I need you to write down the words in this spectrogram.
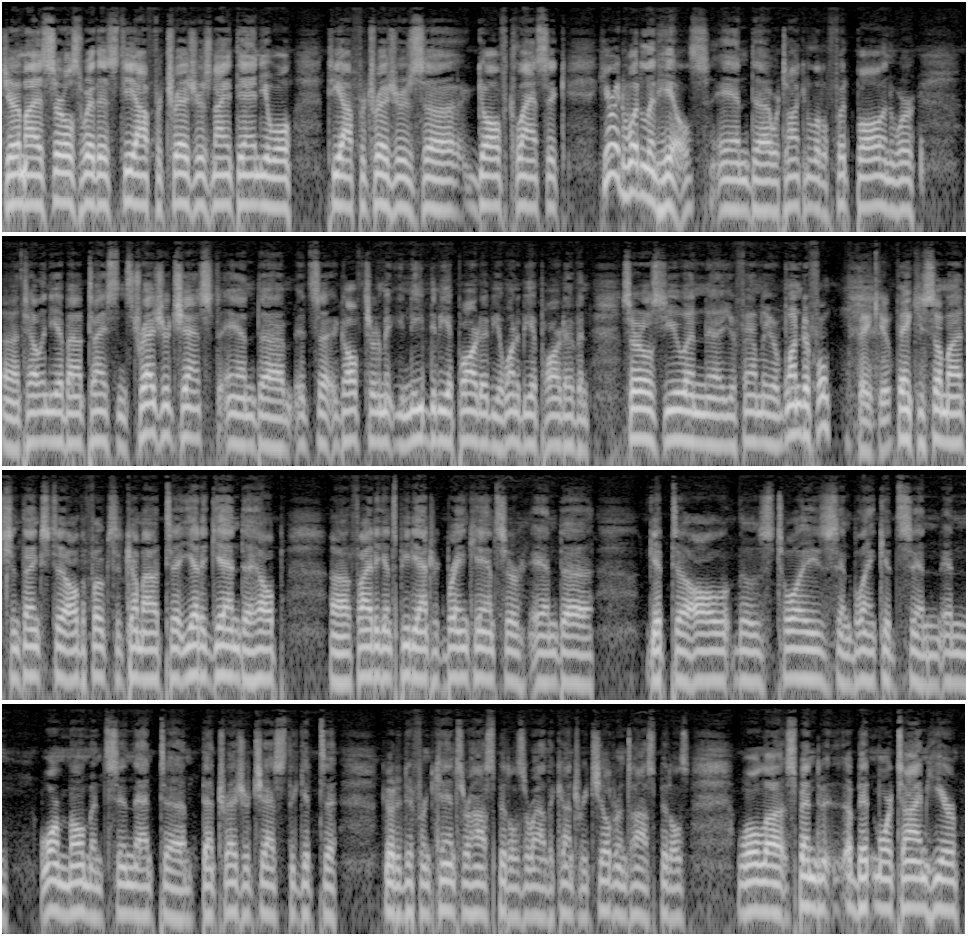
Jeremiah Sirles with us, Tee Off for Treasures, ninth annual Tee Off for Treasures uh, Golf Classic here at Woodland Hills. And uh, we're talking a little football, and we're uh, telling you about Tyson's treasure chest, and uh, it's a golf tournament you need to be a part of, you want to be a part of. And Sirles, you and uh, your family are wonderful. Thank you. Thank you so much, and thanks to all the folks that come out uh, yet again to help uh, fight against pediatric brain cancer and uh, get all those toys and blankets and, and warm moments in that that treasure chest that get to go to different cancer hospitals around the country, children's hospitals. We'll uh, spend a bit more time here.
